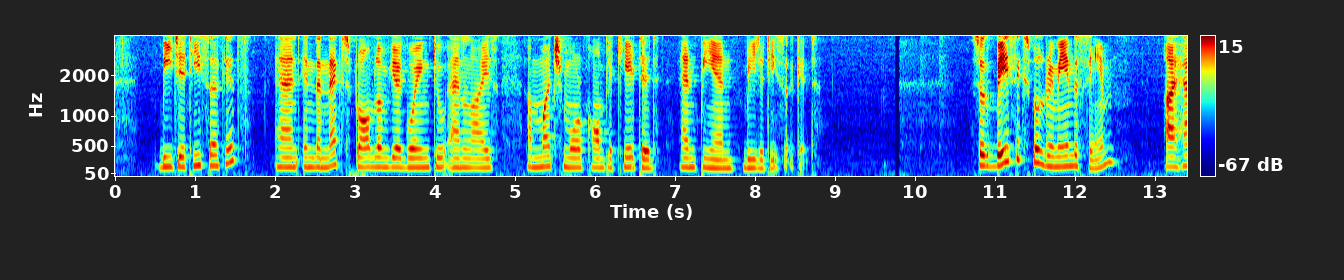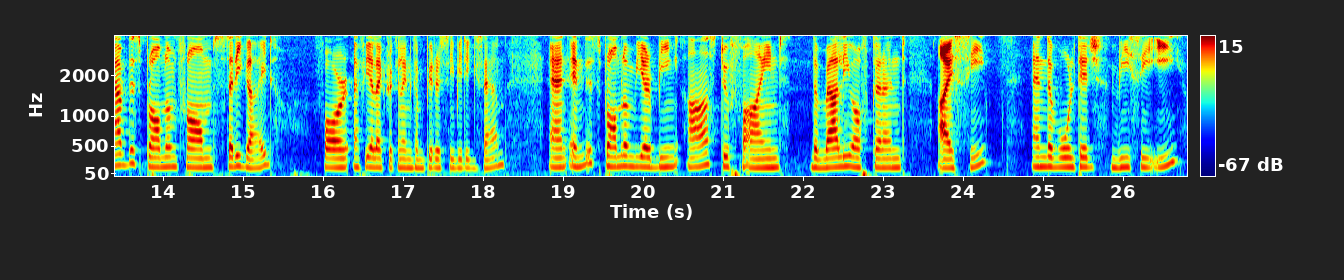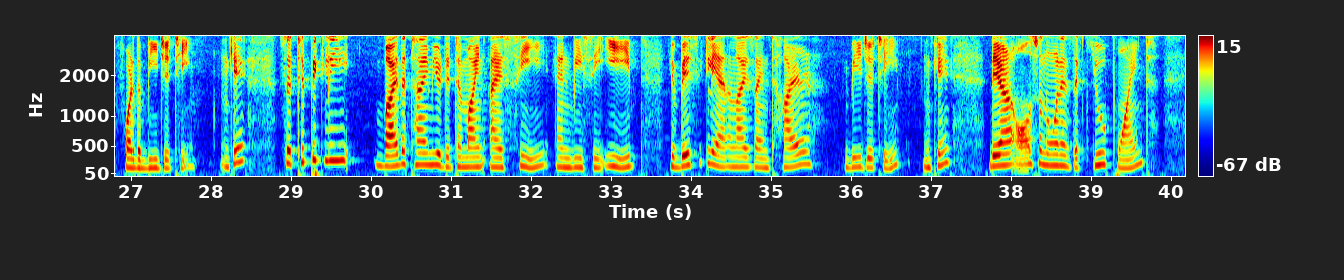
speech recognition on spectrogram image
BJT circuits. And in the next problem, we are going to analyze a much more complicated NPN BJT circuit. So the basics will remain the same. I have this problem from study guide for FE Electrical and Computer CBT exam. And in this problem, we are being asked to find the value of current IC and the voltage VCE for the BJT. Okay, so typically by the time you determine IC and VCE, you basically analyze the entire BJT. Okay, they are also known as the Q point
